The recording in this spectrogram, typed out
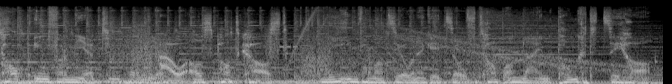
Top informiert, auch als Podcast. Mehr Informationen gibt es auf toponline.ch.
